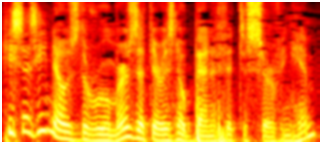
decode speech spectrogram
He says he knows the rumors that there is no benefit to serving him.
